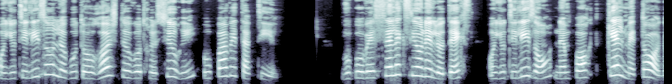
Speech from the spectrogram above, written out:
en utilisant le bouton gauche de votre souris ou pavé tactile. Vous pouvez sélectionner le texte en utilisant n'importe quelle méthode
